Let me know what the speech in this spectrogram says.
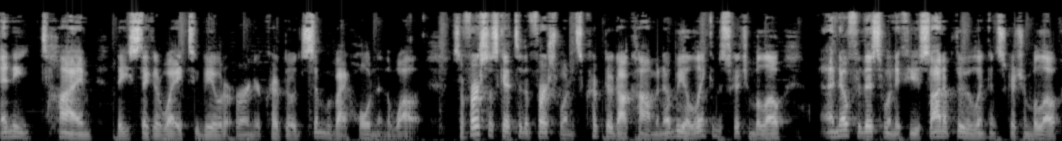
any time that you stake it away to be able to earn your crypto simply by holding it in the wallet. So first, let's get to the first one. It's crypto.com and there'll be a link in the description below. I know for this one, if you sign up through the link in the description below,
